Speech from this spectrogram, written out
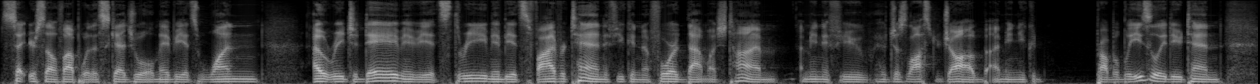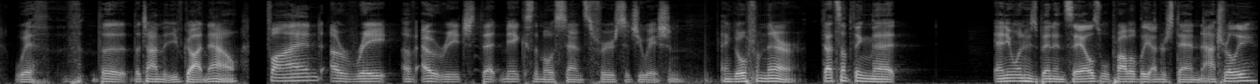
set yourself up with a schedule? Maybe it's one outreach a day, maybe it's three, maybe it's five or 10 if you can afford that much time. I mean, if you have just lost your job, I mean, you could probably easily do 10 with the the time that you've got now. Find a rate of outreach that makes the most sense for your situation and go from there. That's something that anyone who's been in sales will probably understand naturally.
